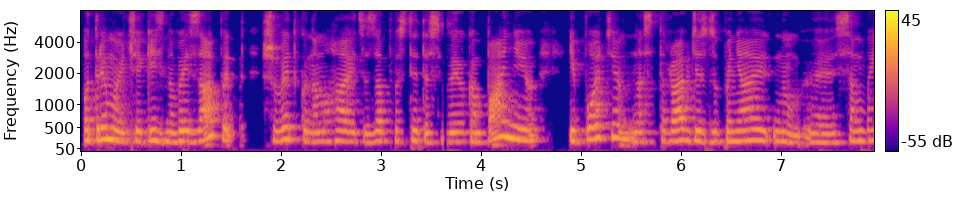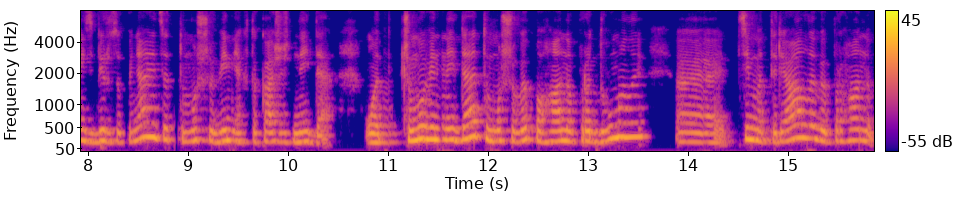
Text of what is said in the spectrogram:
отримуючи якийсь новий запит, швидко намагаються запустити свою кампанію, і потім насправді зупиняють ну, е, самий збір зупиняється, тому що він, як то кажуть, не йде. От чому він не йде? Тому що ви погано продумали е, ці матеріали, ви погано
